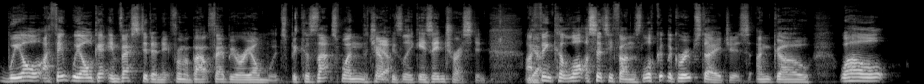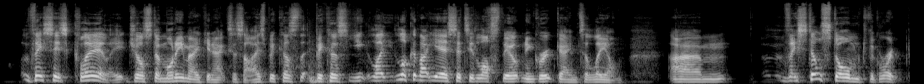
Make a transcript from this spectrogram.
we all i think we all get invested in it from about february onwards because that's when the champions yeah. league is interesting i yeah. think a lot of city fans look at the group stages and go well this is clearly just a money making exercise because because you like look at that year city lost the opening group game to Lyon um, they still stormed the group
